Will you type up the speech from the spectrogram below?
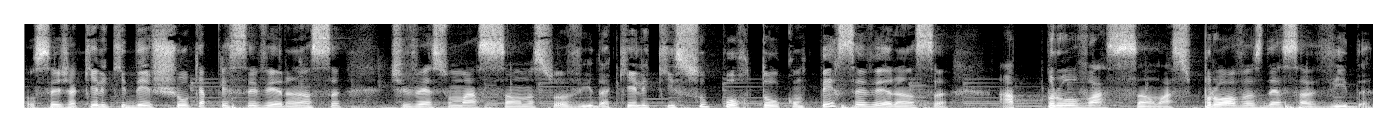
ou seja, aquele que deixou que a perseverança tivesse uma ação na sua vida, aquele que suportou com perseverança a provação, as provas dessa vida,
